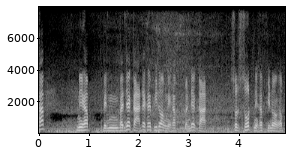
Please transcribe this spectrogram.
ครับนี่ครับเป็นบรรยากาศได้ครับพี่น้องนี่ครับบรรยากาศสดๆนี่ครับพี่น้องครับ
